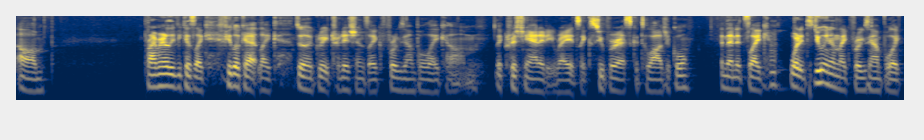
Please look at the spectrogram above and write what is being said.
Um, primarily because like if you look at like the great traditions, like for example, like um like Christianity, right? It's like super eschatological, and then it's like mm-hmm. what it's doing in like for example like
